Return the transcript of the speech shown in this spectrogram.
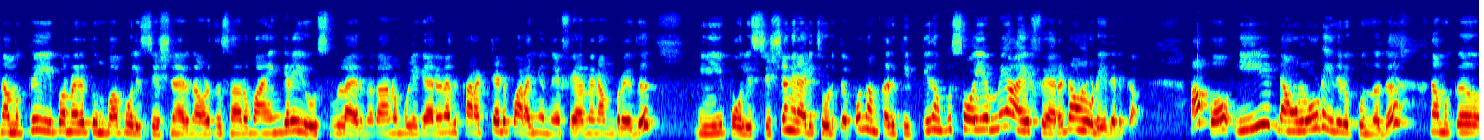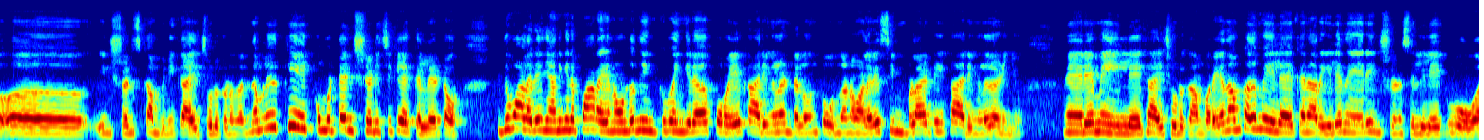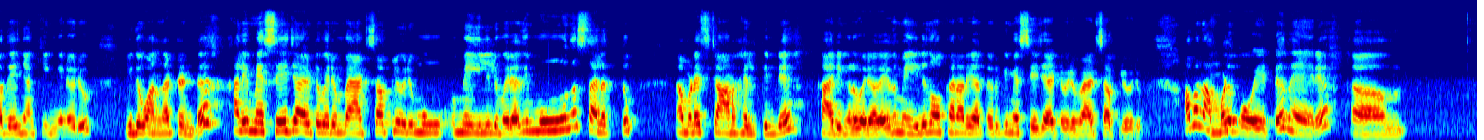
നമുക്ക് ഈ പറഞ്ഞ തുമ്പ പോലീസ് സ്റ്റേഷൻ ആയിരുന്നു. അവിടുത്തെ സാറ് ഭയങ്കര യൂസ്ഫുൾ ആയിരുന്നു. കാരണം പുള്ളിക്കാരൻ അത് കറക്റ്റായിട്ട് പറഞ്ഞു തന്നു എഫ് ഐ നമ്പർ ഇത്. ഈ പോലീസ് സ്റ്റേഷൻ അങ്ങനെ അടിച്ചു കൊടുത്തപ്പോൾ നമുക്കത് കിട്ടി. നമുക്ക് സ്വയമേ ആ എഫ് ഐ ആർ ഡൗൺലോഡ് ചെയ്തെടുക്കാം. അപ്പോൾ ഈ ഡൗൺലോഡ് ചെയ്തെടുക്കുന്നത് നമുക്ക് ഇൻഷുറൻസ് കമ്പനിക്ക് അയച്ചു കൊടുക്കണം നമ്മൾ ഇത് കേൾക്കുമ്പോൾ ടെൻഷൻ അടിച്ച് കേൾക്കല്ലേ കേട്ടോ ഇത് വളരെ ഞാനിങ്ങനെ പറയണോണ്ട് നിങ്ങൾക്ക് ഭയങ്കര കുറേ കാര്യങ്ങൾ ഉണ്ടല്ലോ എന്ന് തോന്നുകയാണ് വളരെ സിമ്പിളായിട്ട് ഈ കാര്യങ്ങൾ കഴിഞ്ഞു. നേരെ മെയിലിലേക്ക് അയച്ചു കൊടുക്കാൻ പറയാം. നമുക്കത് മെയിൽ അയക്കാൻ അറിയില്ല. നേരെ ഇൻഷുറൻസ് സെല്ലിലേക്ക് പോകും അതേ ഞങ്ങൾക്ക് ഇങ്ങനെ ഒരു ഇത് വന്നിട്ടുണ്ട്. അല്ലെങ്കിൽ മെസ്സേജ് ആയിട്ട് വരും. വാട്സാപ്പിൽ ഒരു മെയിലിലും വരും. അത് മൂന്ന് സ്ഥലത്തും നമ്മുടെ സ്റ്റാർ ഹെൽത്തിന്റെ കാര്യങ്ങൾ വരും. അതായത് മെയിൽ നോക്കാൻ അറിയാത്തവർക്ക് മെസ്സേജ് ആയിട്ട് വരും വാട്സാപ്പിൽ വരും. അപ്പോൾ നമ്മൾ പോയിട്ട് നേരെ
